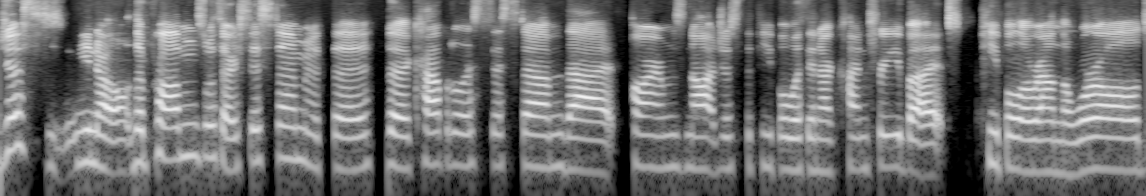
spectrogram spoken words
just you know the problems with our system with the the capitalist system that harms not just the people within our country but people around the world.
